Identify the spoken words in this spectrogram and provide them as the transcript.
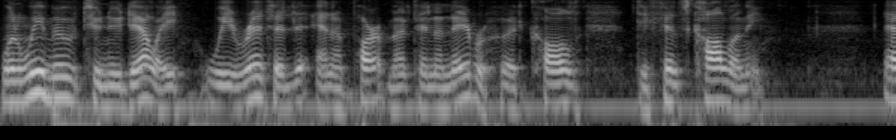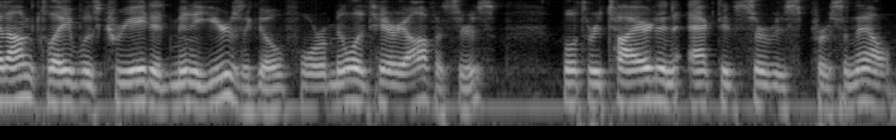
When we moved to New Delhi, we rented an apartment in a neighborhood called Defense Colony. That enclave was created many years ago for military officers, both retired and active service personnel.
